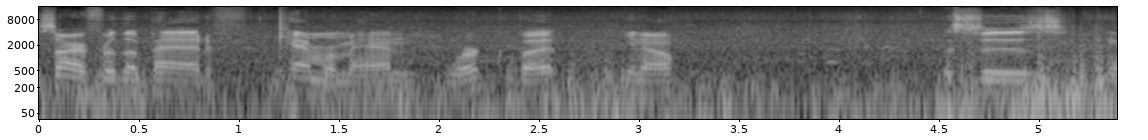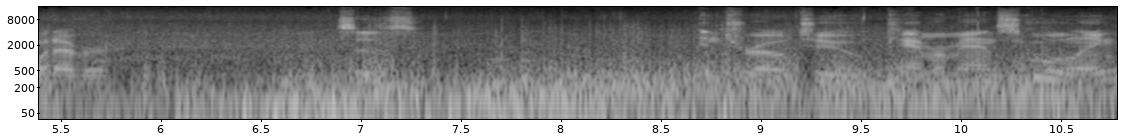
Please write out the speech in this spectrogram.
Sorry for the bad cameraman work, but you know, this is whatever. This is intro to cameraman schooling.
